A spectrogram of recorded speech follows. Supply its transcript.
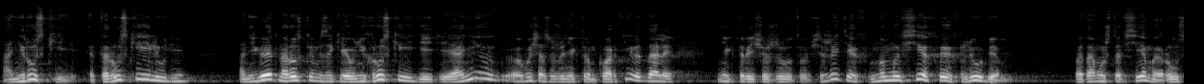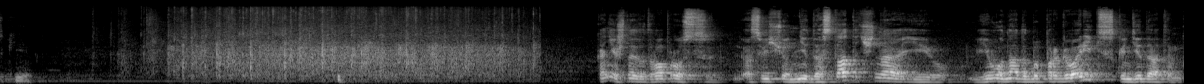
Они русские, это русские люди – они говорят на русском языке, у них русские дети. И они, мы сейчас уже некоторым квартиры дали, некоторые еще живут в общежитиях, но мы всех их любим, потому что все мы русские. Конечно, этот вопрос освещен недостаточно, и его надо бы проговорить с кандидатом.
